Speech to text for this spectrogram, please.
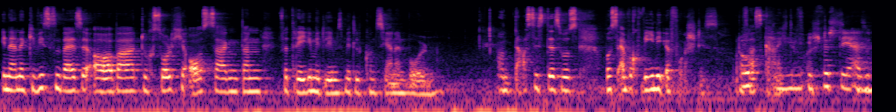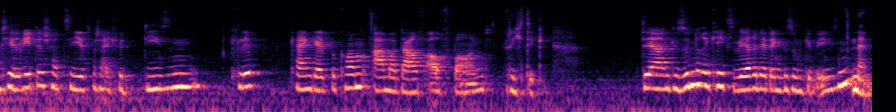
in einer gewissen Weise aber durch solche Aussagen dann Verträge mit Lebensmittelkonzernen wollen. Und das ist das, was, was einfach wenig erforscht ist oder okay. fast gar nicht erforscht ist. Ich verstehe, also theoretisch hat sie jetzt wahrscheinlich für diesen Clip kein Geld bekommen, aber darauf aufbauend. Richtig. der gesündere Keks, wäre der denn gesund gewesen? Nein,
